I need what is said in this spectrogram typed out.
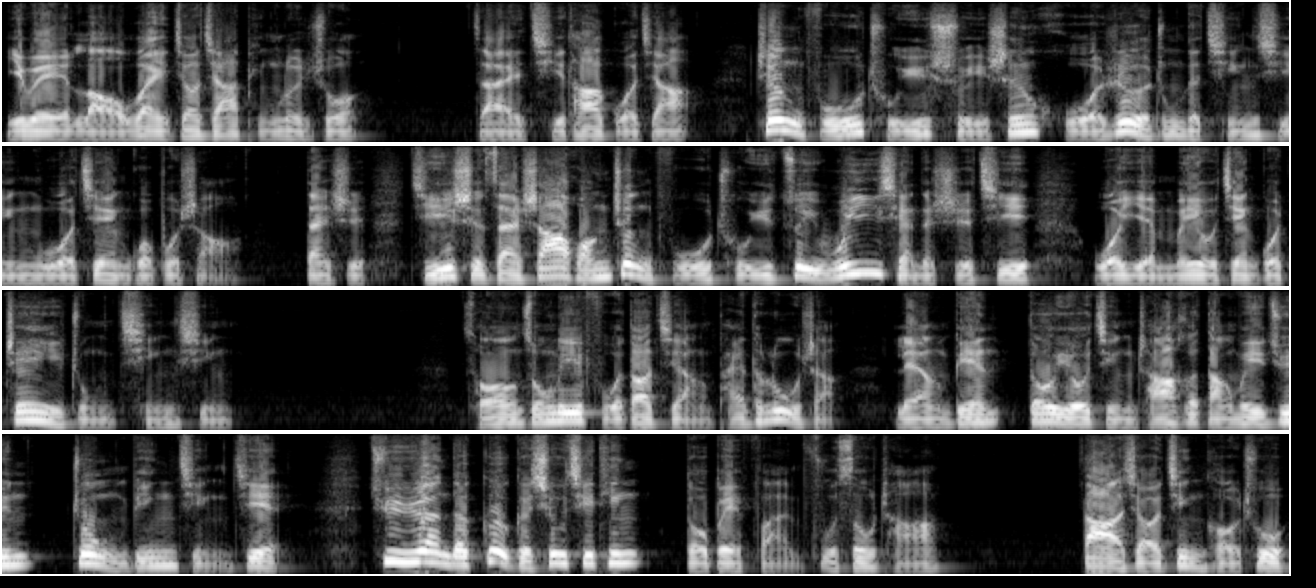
一位老外交家评论说：“在其他国家，政府处于水深火热中的情形我见过不少，但是即使在沙皇政府处于最危险的时期，我也没有见过这种情形。从总理府到讲台的路上，两边都有警察和党卫军重兵警戒，剧院的各个休息厅都被反复搜查。大小进口处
